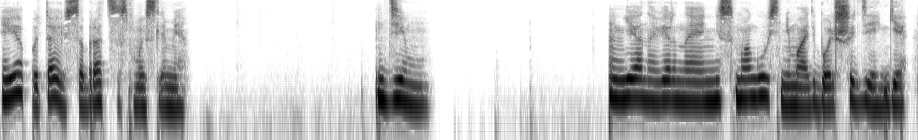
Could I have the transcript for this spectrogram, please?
Я пытаюсь собраться с мыслями. «Дим, я, наверное, не смогу снимать больше деньги», —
